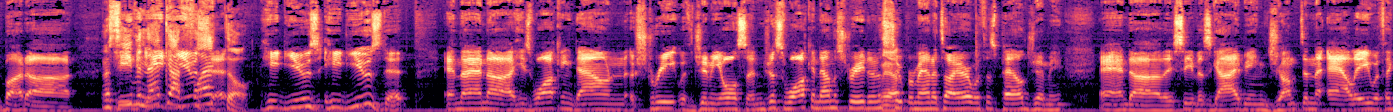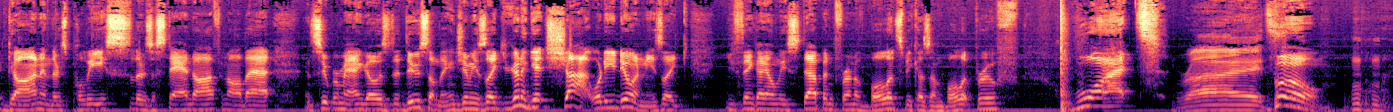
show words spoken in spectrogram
But uh, Now, see, even that got used flack, it. though. He'd use he'd used it, and then uh, he's walking down a street with Jimmy Olsen, just walking down the street in a Yeah. Superman attire with his pal Jimmy, and uh, they see this guy being jumped in the alley with a gun, and there's police, there's a standoff, and all that, and Superman goes to do something, and Jimmy's like, "You're gonna get shot. What are you doing?" And he's like, "You think I only step in front of bullets because I'm bulletproof?" What? Right. Boom.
